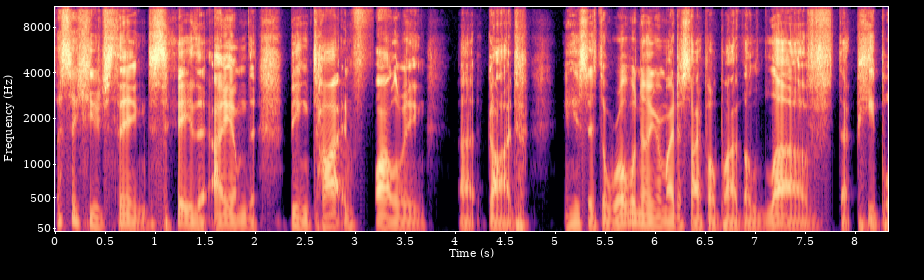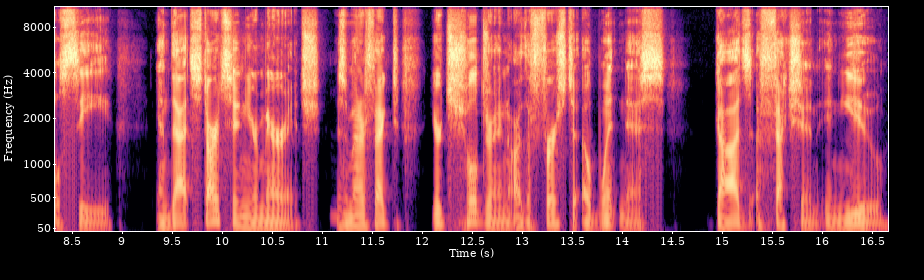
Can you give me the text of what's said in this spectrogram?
that's a huge thing to say that I am the, being taught and following uh, God. And he says, The world will know you're my disciple by the love that people see. And that starts in your marriage. As a matter of fact, your children are the first to witness God's affection in you.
